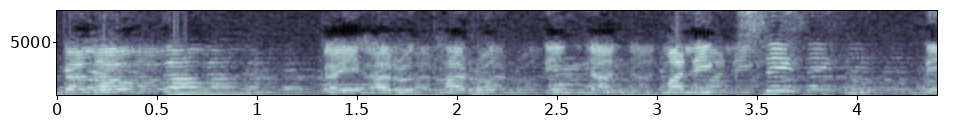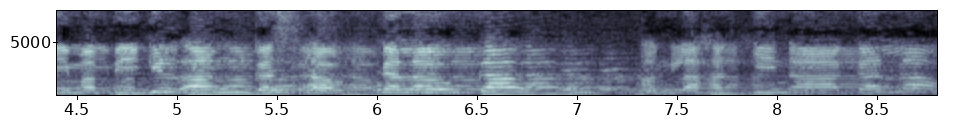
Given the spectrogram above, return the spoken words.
Galaw-gaw, kay harot-harot tingnan. Maliksi, di mapigil ang gaslaw. Galaw-gaw, ang lahat ginagalaw.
